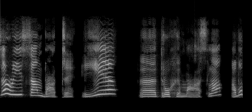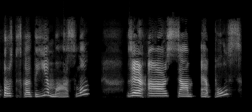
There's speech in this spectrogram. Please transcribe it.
There is some butter. Є е, трохи масла, або просто сказати є масло. There are some apples.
